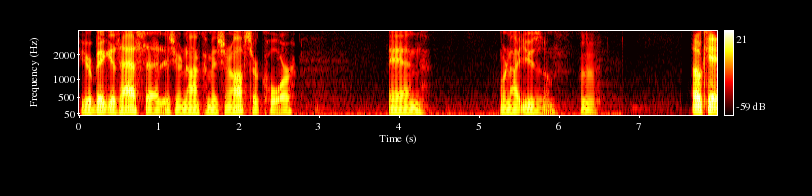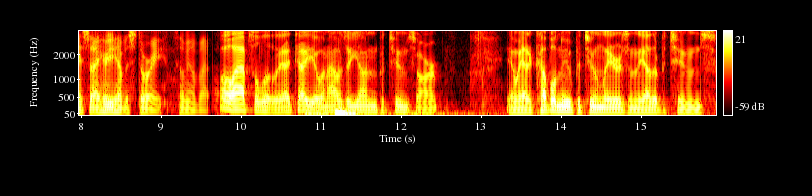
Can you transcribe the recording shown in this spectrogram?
Your biggest asset is your non-commissioned officer corps, and we're not using them. Okay, so I hear you have a story. Tell me about it. Oh, absolutely. I tell you, when I was a young platoon sergeant, and we had a couple new platoon leaders in the other platoons,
